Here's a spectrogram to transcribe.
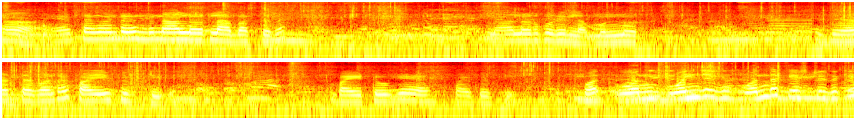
ಹಾಂ ಎರಡು ತಗೊಂಡ್ರೆ ಒಂದು ನಾಲ್ನೂರು ಲಾಭ ಆಗ್ತದೆ ನಾಲ್ನೂರು ಕೂಡ ಇಲ್ಲ ಮುನ್ನೂರು ಇದು ಎರಡು ತಗೊಂಡ್ರೆ ಫೈವ್ ಫಿಫ್ಟಿ ಬೈ ಟೂಗೆ ಫೈವ್ ಫಿಫ್ಟಿ ಒಂದು ಒಂದಕ್ಕೆ ಎಷ್ಟು ಇದಕ್ಕೆ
